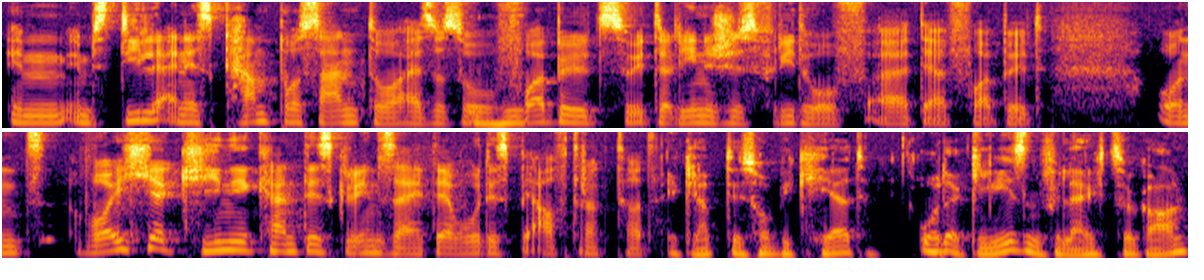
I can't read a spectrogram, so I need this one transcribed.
im, Im Stil eines Camposanto, also so Vorbild, so italienisches Friedhof, äh, der Vorbild. Und welcher Kini kann das gewesen sein, der wo das beauftragt hat? Ich glaube, das habe ich gehört. Oder gelesen vielleicht sogar.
